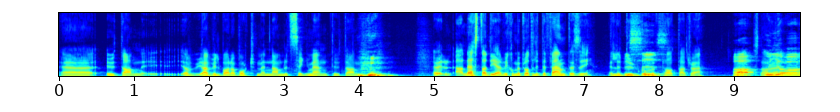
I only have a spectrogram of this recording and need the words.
Eh, utan, jag, jag vill bara bort med namnet segment utan... Vet- Nästa del, vi kommer prata lite fantasy. Eller du Precis. kommer prata tror jag. Ja, och Snarare. jag,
